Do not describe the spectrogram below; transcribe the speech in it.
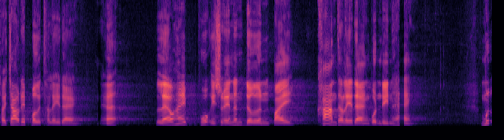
พระเจ้าได้เปิดทะเลแดงนะฮะแล้วให้พวกอิสราเอลนั้นเดินไปข้ามทะเลแดงบนดินแห้ง เมื่อ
